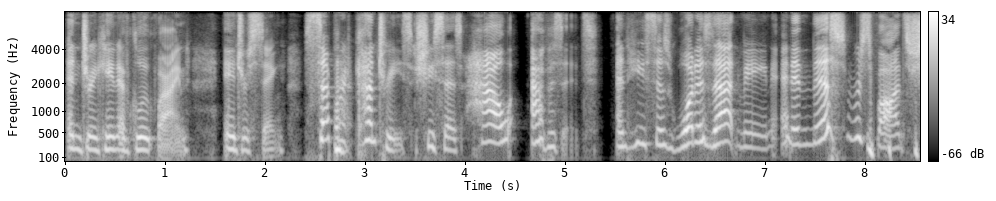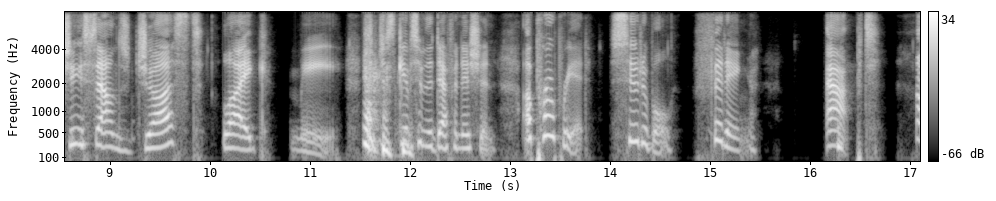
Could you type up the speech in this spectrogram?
and drinking of Glühwein. Interesting. Separate countries, she says. How opposite. And he says, What does that mean? And in this response, she sounds just like me. She just gives him the definition appropriate, suitable, fitting, apt.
